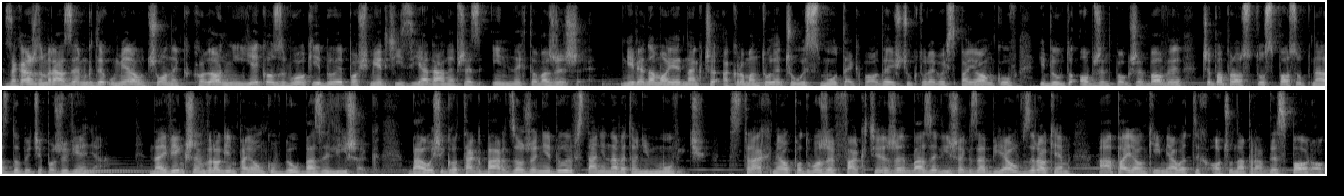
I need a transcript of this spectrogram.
Za każdym razem, gdy umierał członek kolonii, jego zwłoki były po śmierci zjadane przez innych towarzyszy. Nie wiadomo jednak, czy akromantule czuły smutek po odejściu któregoś z pająków i był to obrzęd pogrzebowy, czy po prostu sposób na zdobycie pożywienia. Największym wrogiem pająków był bazyliszek. Bały się go tak bardzo, że nie były w stanie nawet o nim mówić. Strach miał podłoże w fakcie, że bazyliszek zabijał wzrokiem, a pająki miały tych oczu naprawdę sporo,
